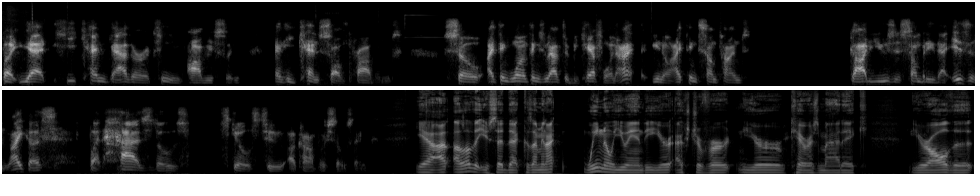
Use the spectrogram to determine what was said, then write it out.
but yet he can gather a team, obviously, and he can solve problems. So I think one of the things we have to be careful, and I, you know, I think sometimes God uses somebody that isn't like us, but has those skills to accomplish those things. Yeah, I, I love that you said that because I mean, I we know you, Andy. You're extrovert. You're charismatic. You're all the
